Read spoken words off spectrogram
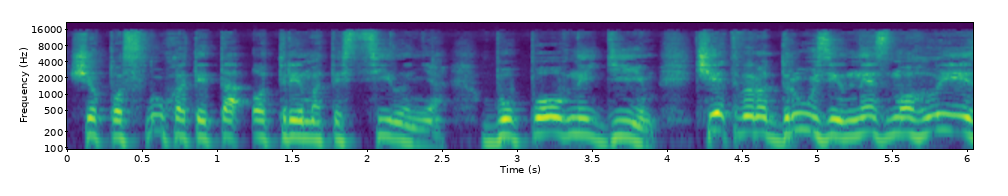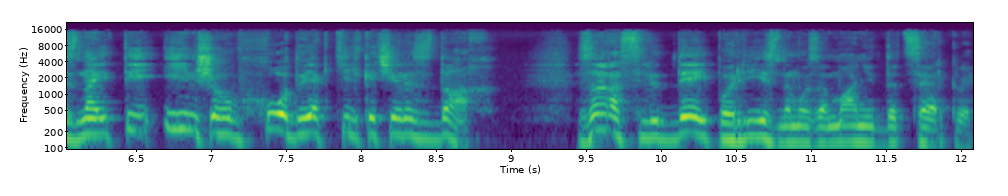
щоб послухати та отримати зцілення. Був повний дім. Четверо друзів не змогли знайти іншого входу, як тільки через дах. Зараз людей по-різному заманюють до церкви.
